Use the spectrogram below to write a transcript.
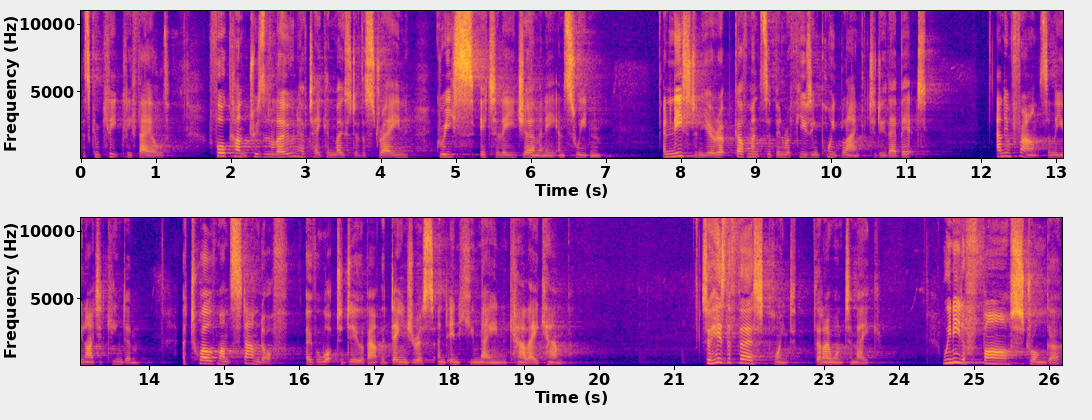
has completely failed. Four countries alone have taken most of the strain Greece, Italy, Germany, and Sweden. And in Eastern Europe, governments have been refusing point blank to do their bit. And in France and the United Kingdom, a 12 month standoff over what to do about the dangerous and inhumane Calais camp. So here's the first point that I want to make. We need a far stronger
